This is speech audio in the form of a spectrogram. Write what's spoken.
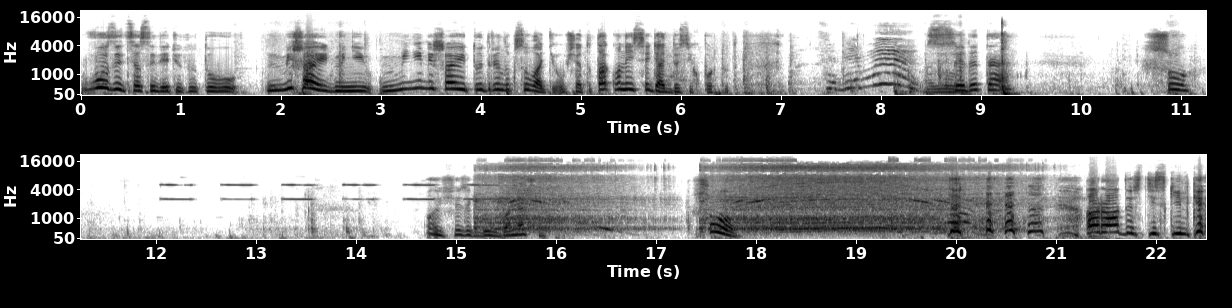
Возиться сидить у того. Мішають мені, мені мішають тут релаксувати взагалі. Так вони й сидять до сих пор тут. Сидимо. Сидите. Що? Ой, щось як довбане. Що? А радості скільки.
